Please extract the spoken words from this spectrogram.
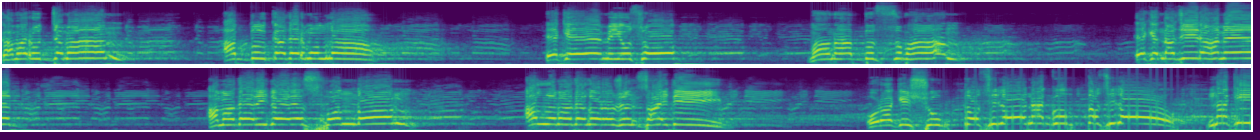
Kamaruzzaman, Abdul Kader Molla, A K M Yusuf Maulana Abdul Subhan. একে নাজির আহমেদ। আমাদের হৃদয়ের স্পন্দন। আল্লামা দেলোয়ার হোসেন সাইদি। ওরা কি সুপ্ত ছিল না গুপ্ত ছিল? নাকি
